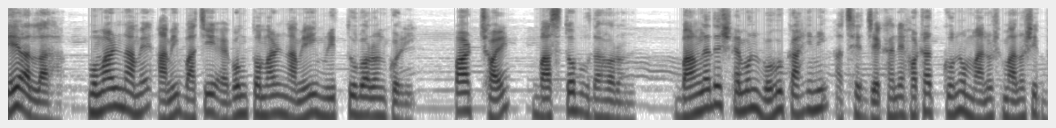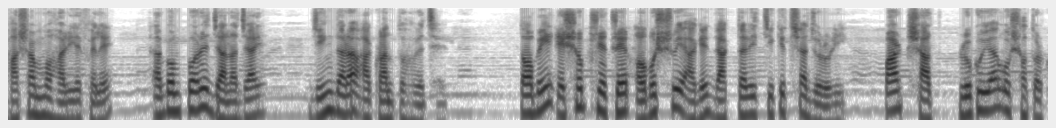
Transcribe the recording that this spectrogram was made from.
হে আল্লাহ, তোমার নামে আমি বাঁচি এবং তোমার নামেই মৃত্যুবরণ করি। পার্ট ছয়, বাস্তব উদাহরণ। বাংলাদেশ এমন বহু কাহিনী আছে যেখানে হঠাৎ কোনো মানুষ মানসিক ভারসাম্য হারিয়ে ফেলে এবং পরে জানা যায়, জিন দ্বারা আক্রান্ত হয়েছে। তবে এসব ক্ষেত্রে অবশ্যই আগে ডাক্তারি চিকিৎসা জরুরি। পার্ট সাত, রুকুয়া ও সতর্ক।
